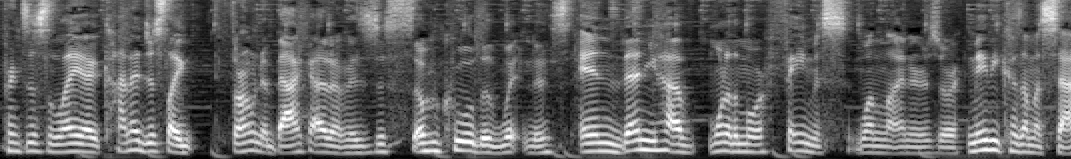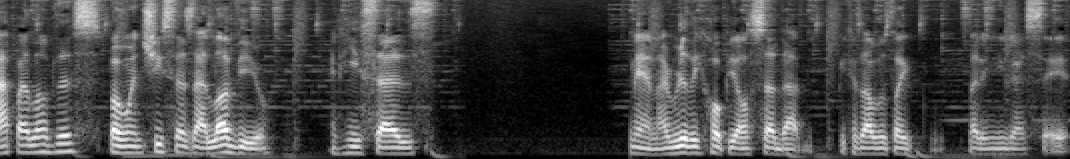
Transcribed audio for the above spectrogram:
Princess Leia kind of just like throwing it back at him is just so cool to witness. And then you have one of the more famous one liners, or maybe because I'm a sap, I love this, but when she says, I love you, and he says, Man, I really hope y'all said that because I was like letting you guys say it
